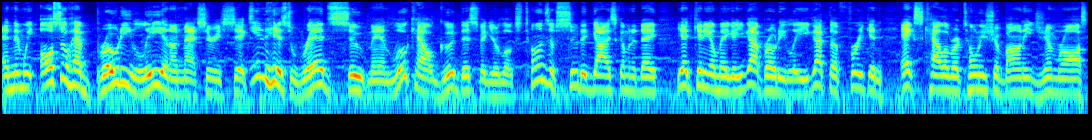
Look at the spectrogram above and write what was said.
And then we also have Brodie Lee in Unmatched Series 6 in his red suit, man. Look how good this figure looks. Tons of suited guys coming today. You had Kenny Omega, you got Brodie Lee, you got the freaking Excalibur, Tony Schiavone, Jim Ross.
